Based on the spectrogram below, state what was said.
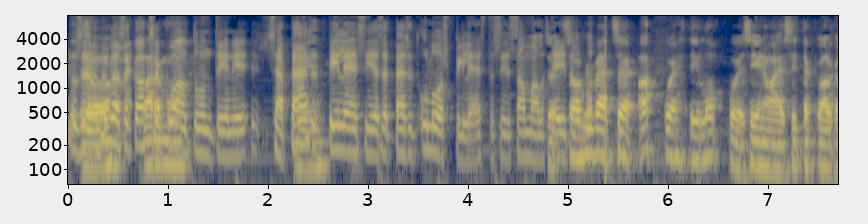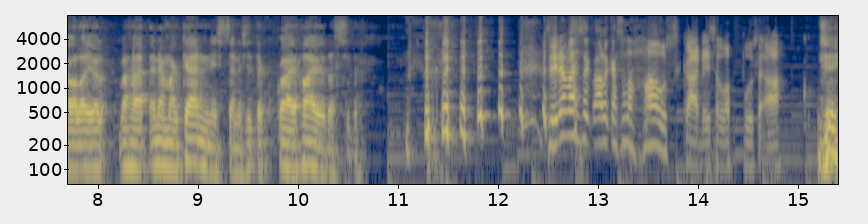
No se Joo, on hyvä se kaksi varmaan. puoli tuntia, niin sä pääset niin. bileisiin ja sä pääset ulos bileistä siinä samalla se, se on hyvä, että se akku ehtii loppuun ja siinä vaiheessa sitten, kun alkaa olla jo vähän enemmän kännissä, niin sitten kukaan ei hajota sitä. siinä vaiheessa, kun alkaa olla hauskaa, niin se loppuu se akku.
